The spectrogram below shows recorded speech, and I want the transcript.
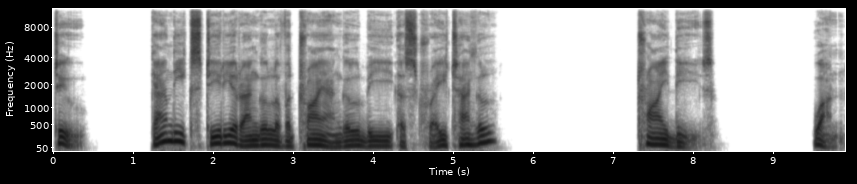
2. Can the exterior angle of a triangle be a straight angle? Try these. 1.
